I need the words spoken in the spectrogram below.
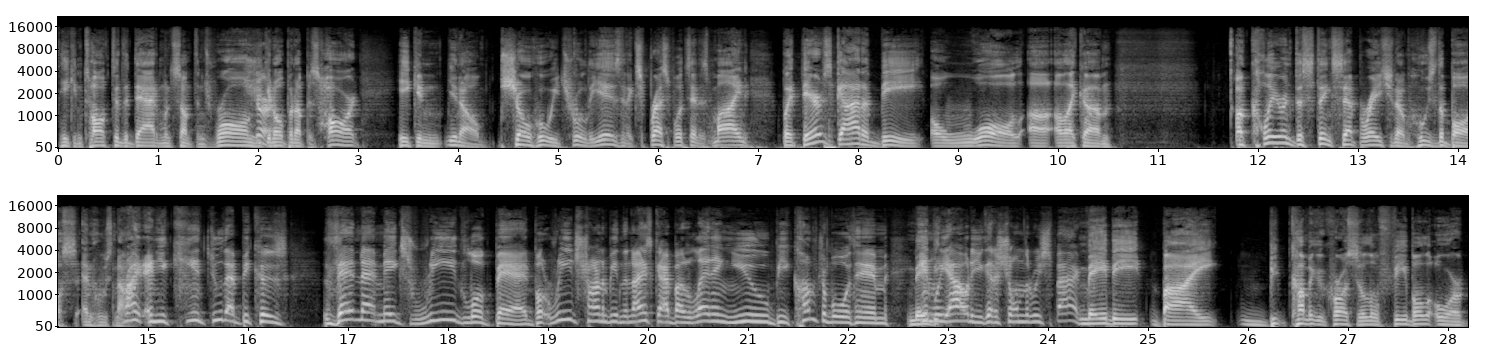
he can talk to the dad when something's wrong. Sure. He can open up his heart. He can, you know, show who he truly is and express what's in his mind. But there's got to be a wall, uh, uh, like um, a clear and distinct separation of who's the boss and who's not. Right, and you can't do that because then that makes Reid look bad. But Reid's trying to be the nice guy by letting you be comfortable with him. In reality, you got to show him the respect. Maybe by be coming across as a little feeble or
